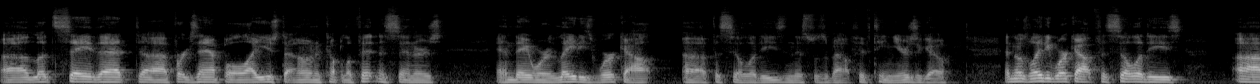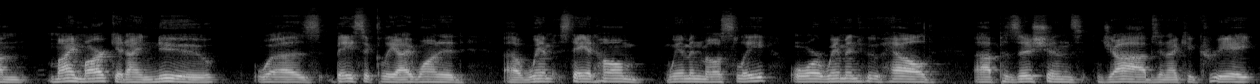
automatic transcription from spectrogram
uh, let's say that, uh, for example, I used to own a couple of fitness centers and they were ladies' workout uh, facilities, and this was about 15 years ago. And those lady workout facilities, um, my market I knew was basically I wanted uh, women, stay at home women mostly, or women who held uh, positions, jobs, and I could create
